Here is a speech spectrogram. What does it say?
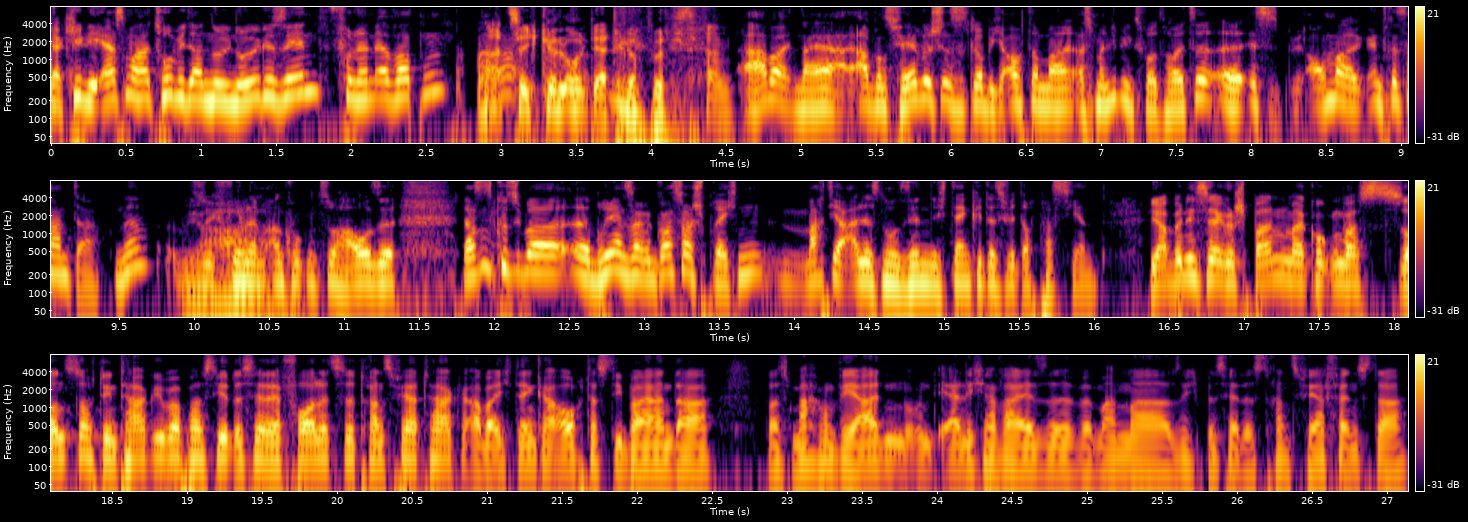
Ja, Kili, erstmal hat Tobi da 0-0 gesehen, Fulham Everton. Hat ja. sich gelohnt, der Trip, würde ich sagen. Aber, naja, atmosphärisch ist es, glaube ich, auch dann mal, als mein Lieblingswort heute, äh, ist auch mal interessanter, ne? Ja. Sich Fulham angucken zu Hause. Lass uns kurz über äh, Brian Saragossa sprechen. Macht ja alles nur Sinn. Ich denke, das wird auch passieren. Ja, bin ich sehr gespannt. Mal gucken, was sonst noch den Tag über passiert. Ist ja der vorletzte Transfertag. Aber ich denke auch, dass die Bayern da was machen werden. Und ehrlicherweise, wenn man mal sich bisher das Transferfenster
